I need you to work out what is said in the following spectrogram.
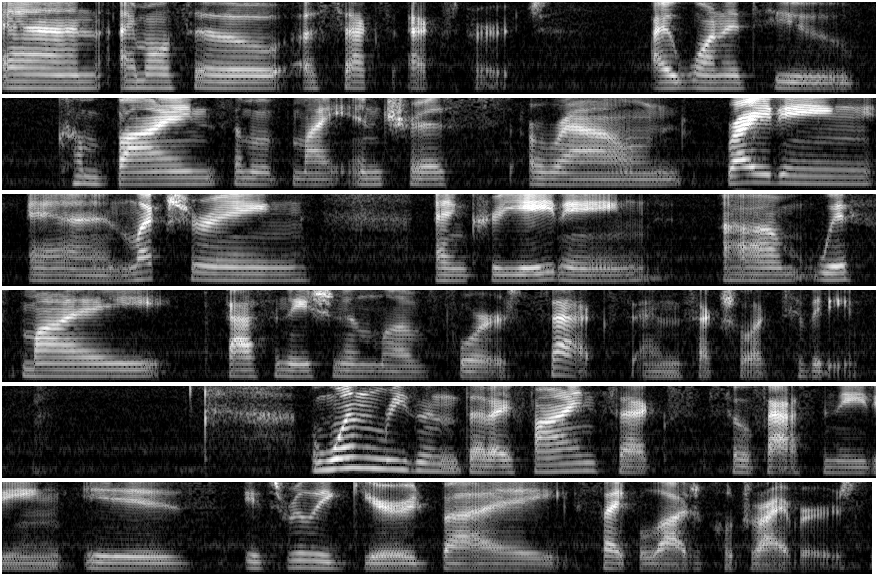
and I'm also a sex expert. I wanted to combine some of my interests around writing and lecturing and creating um, with my fascination and love for sex and sexual activity. One reason that I find sex so fascinating is it's really geared by psychological drivers.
